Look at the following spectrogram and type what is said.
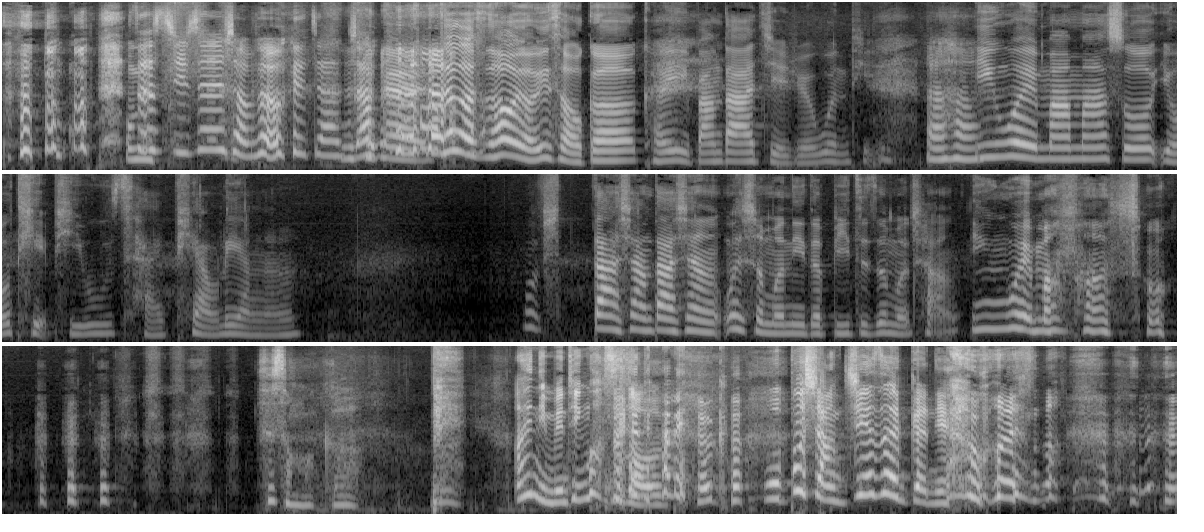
我们这几岁的小朋友会这样讲。这个时候有一首歌可以帮大家解决问题，因为妈妈说有铁皮屋才漂亮啊。大象大象，为什么你的鼻子这么长？因为妈妈说，是什么歌？哎，你没听过这首 歌？我不想接这个梗，你还问说？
